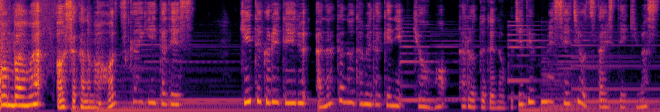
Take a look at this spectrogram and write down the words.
こんばんは、大阪の魔法使いギータです。聞いてくれているあなたのためだけに今日もタロットでのポジティブメッセージをお伝えしていきます。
